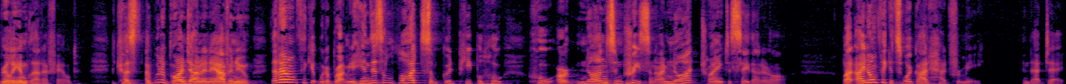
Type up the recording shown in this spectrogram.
Really am glad I failed. Because I would have gone down an avenue that I don't think it would have brought me here. And there's lots of good people who, who are nuns and priests, and I'm not trying to say that at all. But I don't think it's what God had for me in that day.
